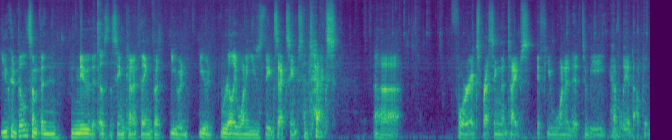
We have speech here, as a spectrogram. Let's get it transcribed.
you could build something new that does the same kind of thing, but you would you would really want to use the exact same syntax uh, for expressing the types if you wanted it to be heavily adopted.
